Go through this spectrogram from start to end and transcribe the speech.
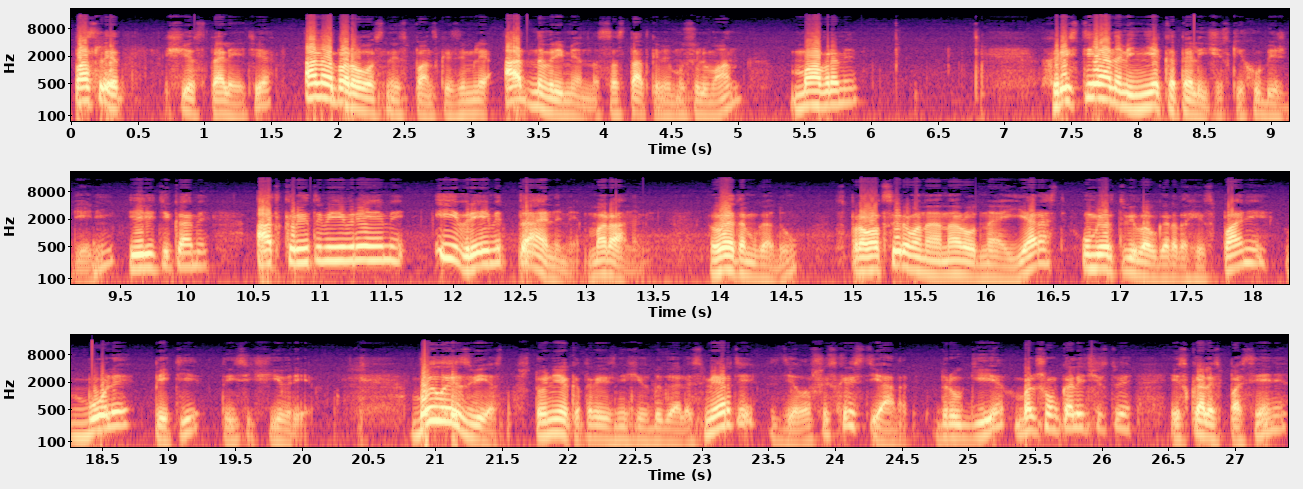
Последующие столетия она боролась на испанской земле одновременно с остатками мусульман, маврами, христианами некатолических убеждений, еретиками, открытыми евреями и евреями тайными, маранами. В этом году спровоцированная народная ярость умертвила в городах Испании более 5000 евреев. Было известно, что некоторые из них избегали смерти, сделавшись христианами. Другие, в большом количестве, искали спасения,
